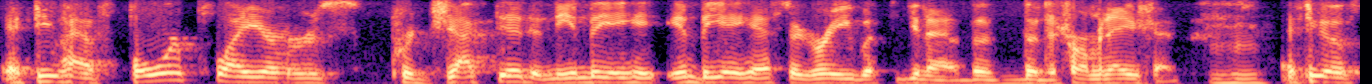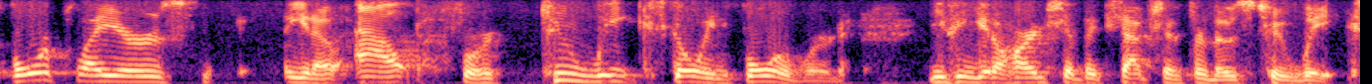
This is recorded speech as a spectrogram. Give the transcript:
if you have four players projected, and the NBA, NBA has to agree with you know the, the determination. Mm-hmm. If you have four players, you know, out for two weeks going forward, you can get a hardship exception for those two weeks.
